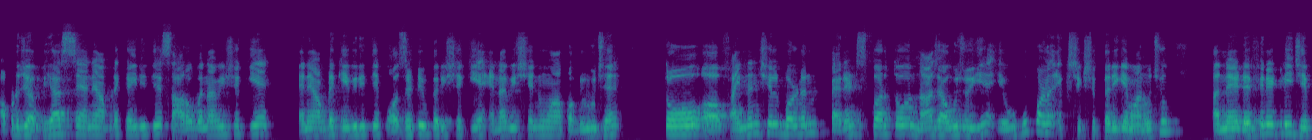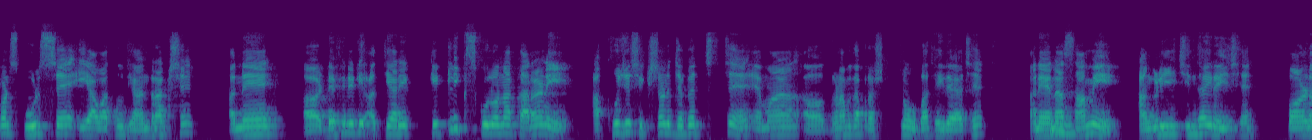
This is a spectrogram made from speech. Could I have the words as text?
આપણો જે અભ્યાસ છે એને આપણે કઈ રીતે સારો બનાવી શકીએ, એને આપણે કેવી રીતે પોઝિટિવ કરી શકીએ, એના વિશેનું આ પગલું છે. તો ફાઇનાન્શિયલ બર્ડન પેરેન્ટ્સ પર તો ના જ જોઈએ એવું હું પણ એક શિક્ષક તરીકે માનું છું અને ડેફિનેટલી જે પણ સ્કૂલ્સ છે એ આ વાતનું ધ્યાન રાખશે અને ડેફિનેટલી અત્યારે કેટલીક સ્કૂલોના કારણે આખું જે શિક્ષણ જગત છે એમાં ઘણા બધા પ્રશ્નો ઊભા થઈ રહ્યા છે અને એના સામે આંગળી ચિંધાઈ રહી છે. પણ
